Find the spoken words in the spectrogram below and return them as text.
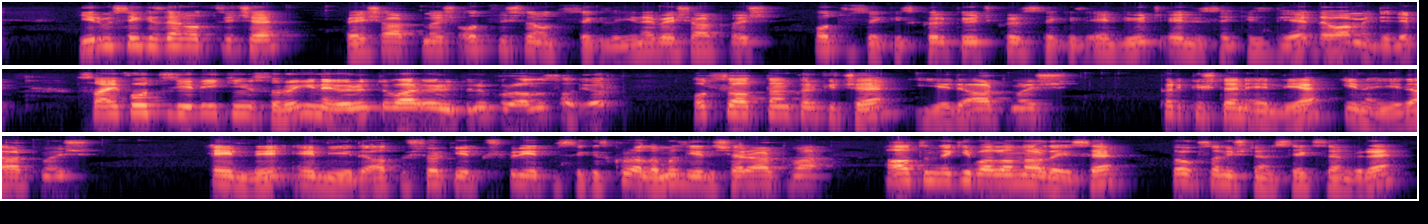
28'den 33'e 5 artmış. 33'ten 38'e yine 5 artmış. 38 43 48 53 58 diye devam edelim. Sayfa 37 ikinci soru. Yine örüntü var. Örüntünün kuralını soruyor. 36'dan 43'e 7 artmış. 43'ten 50'ye yine 7 artmış. 50, 57, 64, 71, 78 kuralımız 7'şer artma. Altındaki balonlarda ise 93'ten 81'e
